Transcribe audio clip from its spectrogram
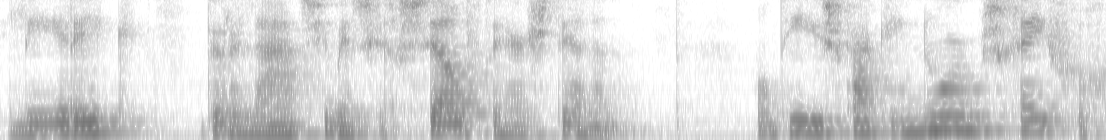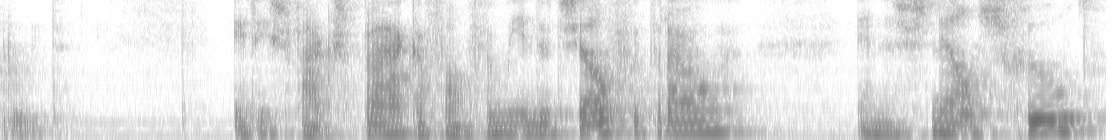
leer ik de relatie met zichzelf te herstellen. Want die is vaak enorm scheef gegroeid. Er is vaak sprake van verminderd zelfvertrouwen en een snel schuld-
